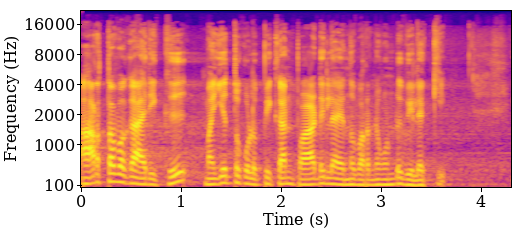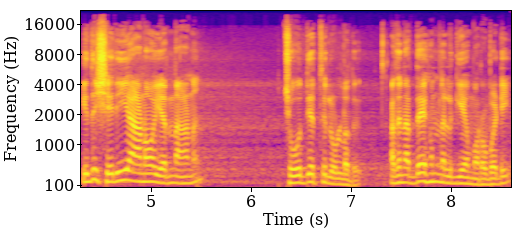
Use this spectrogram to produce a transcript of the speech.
ആർത്തവകാരിക്ക് മയ്യത്ത് കുളിപ്പിക്കാൻ പാടില്ല എന്ന് പറഞ്ഞുകൊണ്ട് വിലക്കി. ഇത് ശരിയാണോ എന്നാണ് ചോദ്യത്തിലുള്ളത്. അതിന് അദ്ദേഹം നൽകിയ മറുപടി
